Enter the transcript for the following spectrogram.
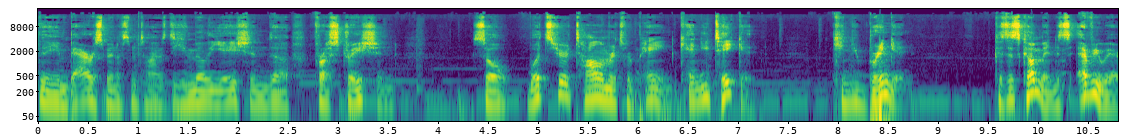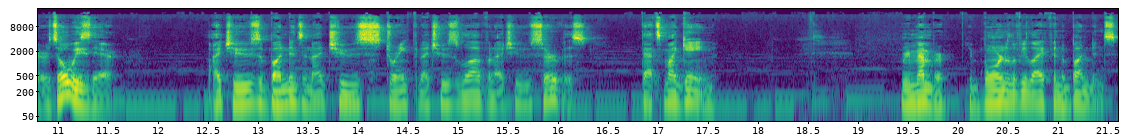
the embarrassment of sometimes, the humiliation, the frustration. So, what's your tolerance for pain? Can you take it? Can you bring it? Because it's coming, it's everywhere, it's always there. I choose abundance and I choose strength and I choose love and I choose service. That's my game. Remember, you're born to live your life in abundance.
